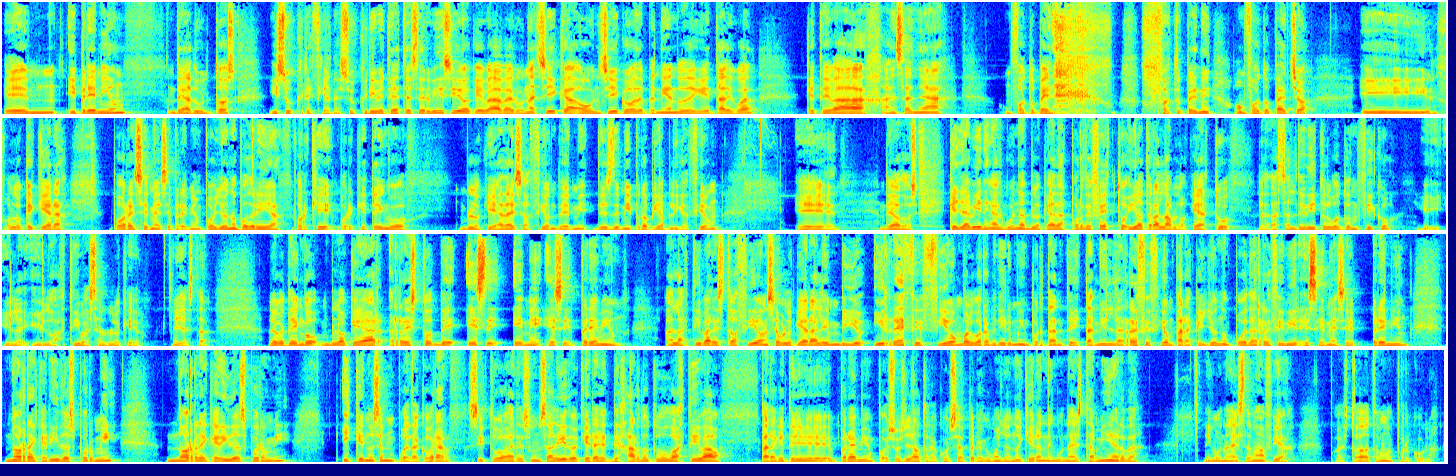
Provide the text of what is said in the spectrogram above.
Em, y Premium de adultos y suscripciones. Suscríbete a este servicio que va a haber una chica o un chico, dependiendo de qué tal igual, que te va a enseñar un fotopene, un fotopene o un fotopecho y, o lo que quiera por SMS Premium. Pues yo no podría. ¿Por qué? Porque tengo bloqueada esa opción desde mi propia aplicación eh, de O2. Que ya vienen algunas bloqueadas por defecto y otras las bloqueas tú. Le das al dedito el botoncito y, y lo activas el bloqueo. Y ya está. Luego tengo bloquear resto de SMS Premium. Al activar esta opción se bloqueará el envío y recepción, vuelvo a repetir, muy importante, también la recepción para que yo no pueda recibir SMS premium no requeridos por mí, no requeridos por mí y que no se me pueda cobrar. Si tú eres un salido y quieres dejarlo todo activado para que te premium, pues eso es ya otra cosa. Pero como yo no quiero ninguna de esta mierda, ninguna de esta mafia, pues todo toma por culo.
